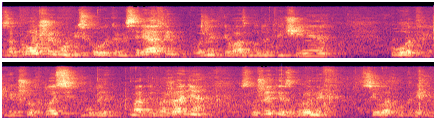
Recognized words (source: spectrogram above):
запрошуємо військові комісаріати, вони для вас будуть відчинені. От, якщо хтось буде мати бажання служити в Збройних силах України.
